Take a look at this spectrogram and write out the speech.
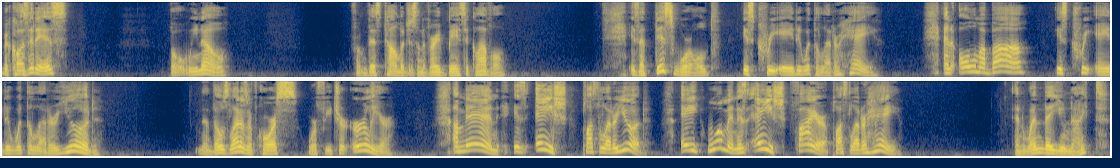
because it is. But we know from this Talmud, just on a very basic level, is that this world is created with the letter Hey. And Olam Haba is created with the letter Yud. Now, those letters, of course, were featured earlier. A man is Aish plus the letter Yud. A woman is Aish, fire, plus the letter Hey. And when they unite,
